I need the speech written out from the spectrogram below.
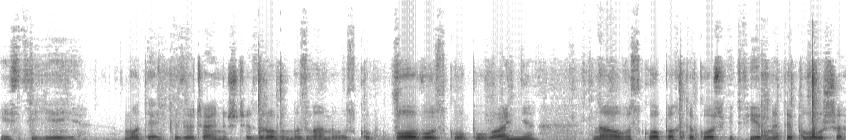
із цієї модельки. Звичайно, ще зробимо з вами овоскопування на овоскопах також від фірми Теплоша.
